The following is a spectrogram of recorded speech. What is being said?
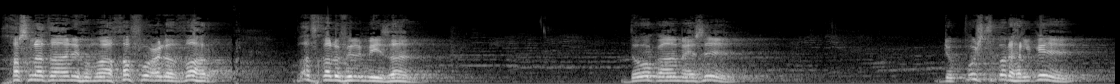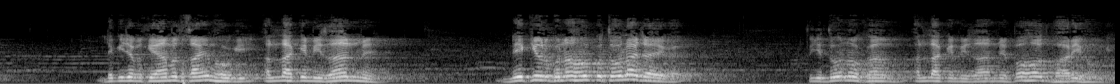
خصلتان ہما خف الظہر وثقل فی المیزان۔ دو کام ایسے ہیں جو پشت پر ہلکے ہیں، لیکن جب قیامت قائم ہوگی، اللہ کے میزان میں نیکی اور گناہوں کو تولا جائے گا، تو یہ دونوں کام اللہ کے میزان میں بہت بھاری ہوں گے۔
